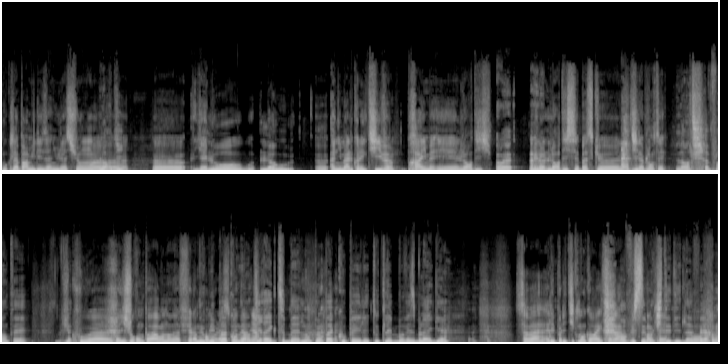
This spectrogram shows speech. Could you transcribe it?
Donc là, parmi les annulations, euh, Lordi. euh, il y a Low, Low euh, Animal Collective, Prime et Lordi. Ouais. Mais Lordi, c'est parce que Lordi, il a planté. L'ordi a planté. Du coup, euh, bah, ils joueront pas. On en a fait la N'oublie promo la pas qu'on semaine est en direct, Ben. On peut pas couper les, toutes les mauvaises blagues. Ça va? Elle est politiquement correcte, En plus, c'est moi qui t'ai dit de la Bon. faire.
